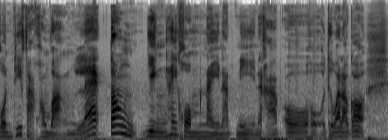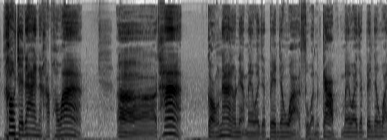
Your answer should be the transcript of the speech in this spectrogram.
คนที่ฝากความหวังและต้องยิงให้คมในนัดนี้นะครับ โอ้โห ถือว่าเราก็เข้าใจได้นะครับ เพราะว่าถ้า กองหน้าเราเนี่ยไม่ว่าจะเป็นจังหวะสวนกลับ ไม่ว่าจะเป็นจังหวะ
